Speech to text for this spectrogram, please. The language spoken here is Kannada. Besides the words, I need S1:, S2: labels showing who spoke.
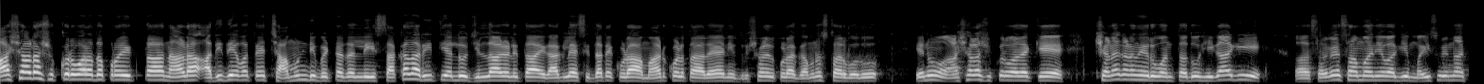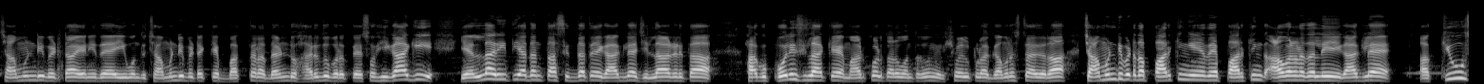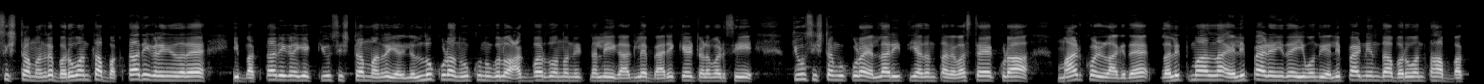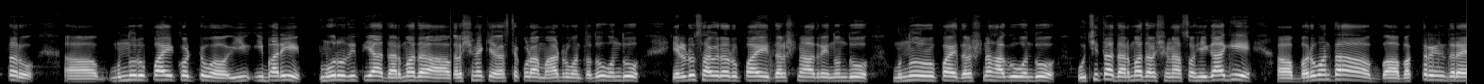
S1: ಆಷಾಢ ಶುಕ್ರವಾರದ ಪ್ರಯುಕ್ತ ನಾಡ ಅಧಿದೇವತೆ ಚಾಮುಂಡಿ ಬೆಟ್ಟದಲ್ಲಿ ಸಕಲ ರೀತಿಯಲ್ಲೂ ಜಿಲ್ಲಾಡಳಿತ ಈಗಾಗಲೇ ಸಿದ್ಧತೆ ಕೂಡ ಮಾಡ್ಕೊಳ್ತಾ ಇದೆ. ನೀವು ದೃಶ್ಯಗಳಲ್ಲಿ ಕೂಡ ಗಮನಿಸ್ತಾ ಇರ್ಬೋದು. ಏನು ಆಷಾಢ ಶುಕ್ರವಾರಕ್ಕೆ ಕ್ಷಣಗಣನೆ ಇರುವಂಥದ್ದು. ಹೀಗಾಗಿ ಸರ್ವೇ ಸಾಮಾನ್ಯವಾಗಿ ಮೈಸೂರಿನ ಚಾಮುಂಡಿ ಬೆಟ್ಟ ಏನಿದೆ, ಈ ಒಂದು ಚಾಮುಂಡಿ ಬೆಟ್ಟಕ್ಕೆ ಭಕ್ತರ ದಂಡು ಹರಿದು ಬರುತ್ತೆ. ಸೊ ಹೀಗಾಗಿ ಎಲ್ಲ ರೀತಿಯಾದಂಥ ಸಿದ್ಧತೆ ಈಗಾಗಲೇ ಜಿಲ್ಲಾಡಳಿತ ಹಾಗೂ ಪೊಲೀಸ್ ಇಲಾಖೆ ಮಾಡ್ಕೊಳ್ತಾ ಇರುವಂಥದ್ದು. ದೃಶ್ಯಗಳಲ್ಲಿ ಕೂಡ ಗಮನಿಸ್ತಾ ಇದ್ದೀರಾ. ಚಾಮುಂಡಿ ಬೆಟ್ಟದ ಪಾರ್ಕಿಂಗ್ ಏನಿದೆ? ಪಾರ್ಕಿಂಗ್ ಆವರಣದಲ್ಲಿ ಈಗಾಗಲೇ ಕ್ಯೂ ಸಿಸ್ಟಮ್ ಅಂದ್ರೆ ಬರುವಂತ ಭಕ್ತಾದಿಗಳೇನಿದ್ದಾರೆ ಈ ಭಕ್ತಾದಿಗಳಿಗೆ ಕ್ಯೂ ಸಿಸ್ಟಮ್ ಅಂದ್ರೆ ಎಲ್ಲೂ ಕೂಡ ನೂಕು ನುಗ್ಗಲು ಆಗಬಾರ್ದು ಅನ್ನೋ ನಿಟ್ಟಿನಲ್ಲಿ ಈಗಾಗಲೇ ಬ್ಯಾರಿಕೇಡ್ ಅಳವಡಿಸಿ ಕ್ಯೂ ಸಿಸ್ಟಮ್ಗೂ ಕೂಡ ಎಲ್ಲ ರೀತಿಯಾದಂತ ವ್ಯವಸ್ಥೆ ಕೂಡ ಮಾಡಿಕೊಳ್ಳಲಾಗಿದೆ. ಲಲಿತ್ ಮಾಲ್ನ ಎಲಿಪ್ಯಾಡ್ ಏನಿದೆ, ಈ ಒಂದು ಎಲಿಪ್ಯಾಡ್ನಿಂದ ಬರುವಂತಹ ಭಕ್ತರು ಮುನ್ನೂರು ರೂಪಾಯಿ ಕೊಟ್ಟು ಈ ಬಾರಿ ಮೂರು ರೀತಿಯ ಧರ್ಮದ ದರ್ಶನಕ್ಕೆ ವ್ಯವಸ್ಥೆ ಕೂಡ ಮಾಡಿರುವಂಥದ್ದು. ಒಂದು ಎರಡು ಸಾವಿರ ರೂಪಾಯಿ ದರ್ಶನ ಆದರೆ ಇನ್ನೊಂದು ಮುನ್ನೂರು ರೂಪಾಯಿ ದರ್ಶನ ಹಾಗೂ ಒಂದು ಉಚಿತ ಧರ್ಮ ದರ್ಶನ. ಸೊ ಹೀಗಾಗಿ ಬರುವಂತಹ ಭಕ್ತರೇನಿದ್ದಾರೆ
